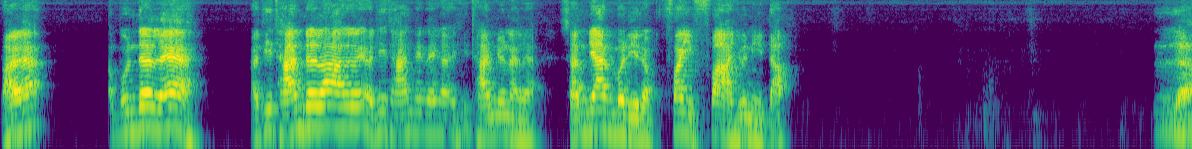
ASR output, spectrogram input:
ไปแล้วอาบุญเด้อแลอธิษฐานเด้อล่าเอ้ยอธิษฐานยังไงก็อธิษฐานอยู่นั่นแหละสัญญาณบดีดอกไฟฟ้าอยู่นี่ดับเอื้อ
